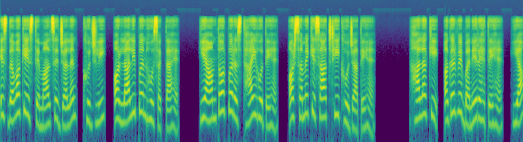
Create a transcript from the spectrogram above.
इस दवा के इस्तेमाल से जलन, खुजली और लालीपन हो सकता है। ये आमतौर पर अस्थायी होते हैं और समय के साथ ठीक हो जाते हैं। हालाँकि, अगर वे बने रहते हैं या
